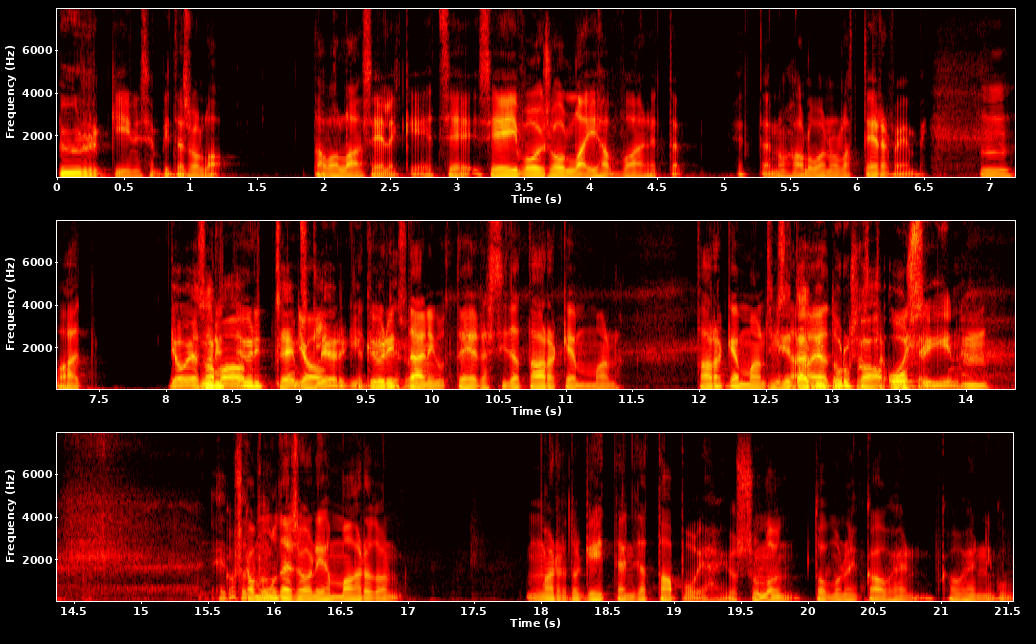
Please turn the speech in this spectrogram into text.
pyrkii, niin sen pitäisi olla tavallaan selkeä. Että se, se ei voisi olla ihan vain, että, että no haluan olla terveempi, Mm. vaan että Joo, ja sama yrit, James joo, Clearkin että yrittää niin kuin tehdä sitä tarkemman, tarkemman Niin se siitä täytyy purkaa osiin. Mm. Koska tot- muuten se on ihan mahdoton, mahdoton kehittää niitä tapoja, jos sulla Mm. on tuommoinen kauhean, kauhean niin kuin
